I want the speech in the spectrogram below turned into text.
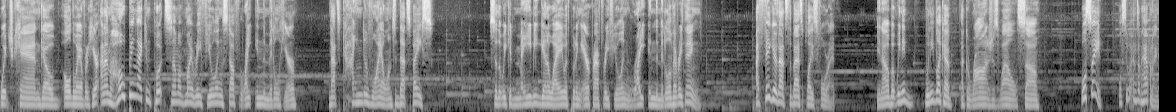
which can go all the way over here. And I'm hoping I can put some of my refueling stuff right in the middle here. That's kind of why I wanted that space. so that we could maybe get away with putting aircraft refueling right in the middle of everything. I figure that's the best place for it. You know, but we need we need like a, a garage as well, so we'll see. We'll see what ends up happening.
